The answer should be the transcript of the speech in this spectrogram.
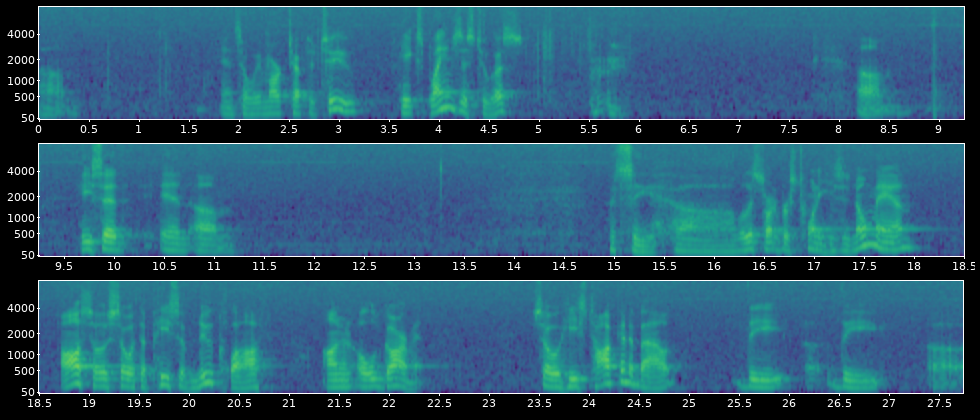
Um, and so in Mark chapter two, he explains this to us. um, he said in um, Let's see. Uh, well, let's start in verse 20. He says, No man also seweth a piece of new cloth on an old garment. So he's talking about the, uh, the uh,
